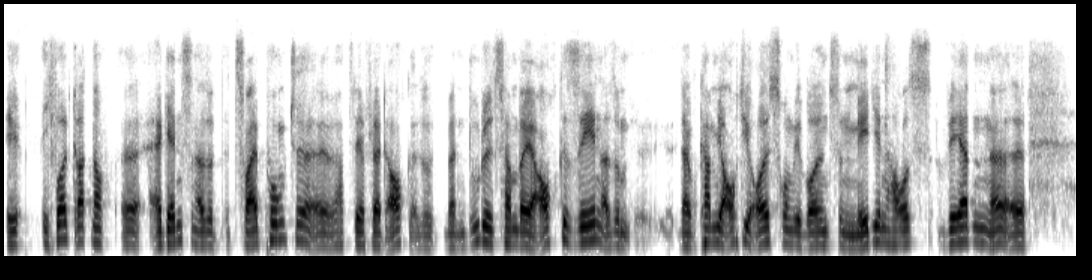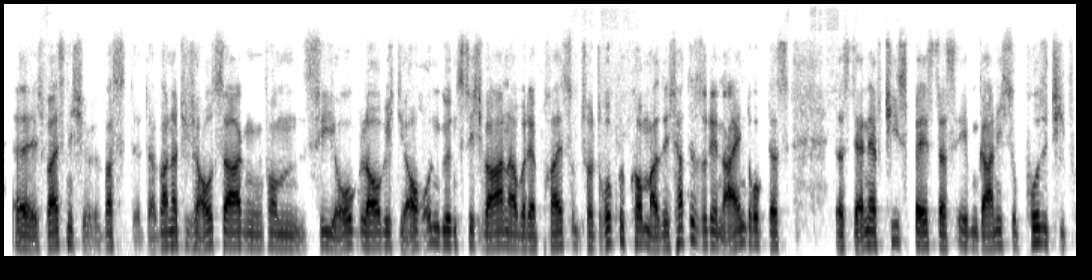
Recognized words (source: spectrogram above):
Ich, wollte gerade noch äh, ergänzen, also zwei Punkte, äh, habt ihr vielleicht auch, also bei Doodles haben wir ja auch gesehen, also da kam ja auch die Äußerung, wir wollen zu einem Medienhaus werden. Ne? Äh, ich weiß nicht, was, da waren natürlich Aussagen vom CEO, glaube ich, die auch ungünstig waren, aber der Preis unter Druck gekommen. Also ich hatte so den Eindruck, dass, dass der NFT-Space das eben gar nicht so positiv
